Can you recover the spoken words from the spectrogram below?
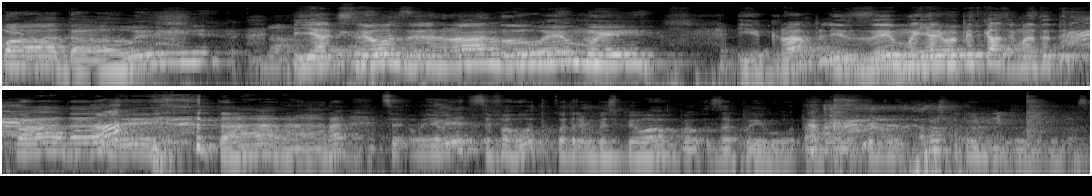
Падали, Як сльози гранули ми. І краплі зими. Я йому підказую, мене тут. падали. Тарара. Це уявляєте, це фагот, котрий би співав би за пиво. Типу, а можете при мені пиво, будь ласка?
